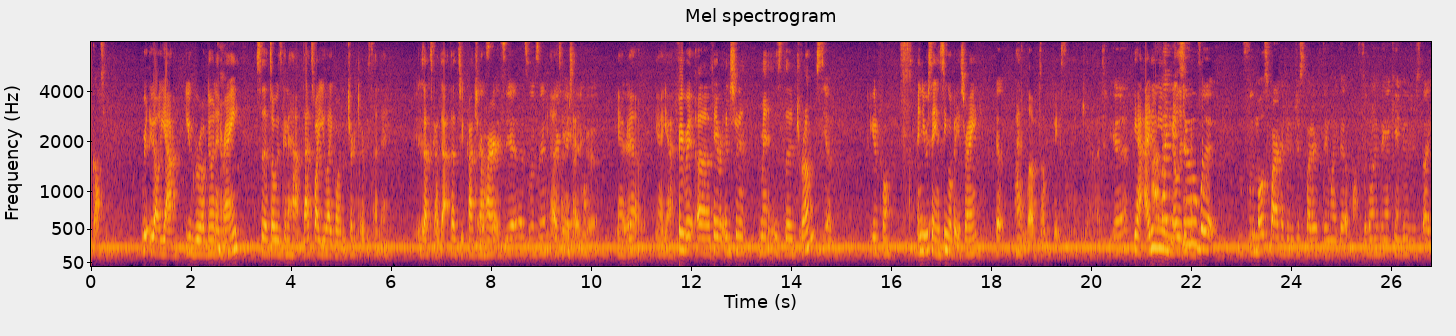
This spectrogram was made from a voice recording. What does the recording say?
Gospel. Really? Oh yeah, you grew up doing it, right? So that's always gonna happen. That's why you like going to church every Sunday because that's got that. That's got your That's- heart. that's- yeah, that's what's in. Yeah, that's understandable. Yeah, Yeah. yeah, yeah, yeah. Favorite uh, favorite instrument is the drums. Yep. Beautiful. And you were saying single bass, right? Yep. I love double bass. Oh my god. Yeah. Yeah, I didn't I even like know the too, difference. but for the most part, I can do just about everything like that. with My foot, the only thing I can't do is just like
